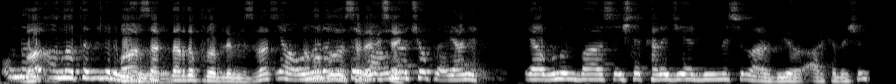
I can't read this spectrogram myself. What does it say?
Onları Ba- anlatabilirim. bağırsaklarda problemimiz var. Ya onları Ama bunun sebebi şey. Onlar çok yani ya bunun bağırsa işte karaciğer büyümesi var diyor arkadaşım.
